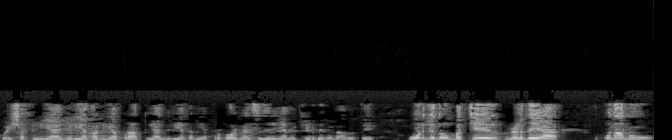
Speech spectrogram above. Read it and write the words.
ਕੋਈ ਸ਼ੱਕ ਨਹੀਂ ਹੈ ਜਿਹੜੀਆਂ ਤੁਹਾਡੀਆਂ ਪ੍ਰਾਪਤੀਆਂ ਜਿਹੜੀਆਂ ਤੁਹਾਡੀਆਂ ਪਰਫਾਰਮੈਂਸ ਜਿਹੜੀਆਂ ਨੇ ਖੇਡਦੇ ਮੈਦਾਨ ਉੱਤੇ ਹੁਣ ਜਦੋਂ ਬੱਚੇ ਮਿਲਦੇ ਆ ਉਹਨਾਂ ਨੂੰ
